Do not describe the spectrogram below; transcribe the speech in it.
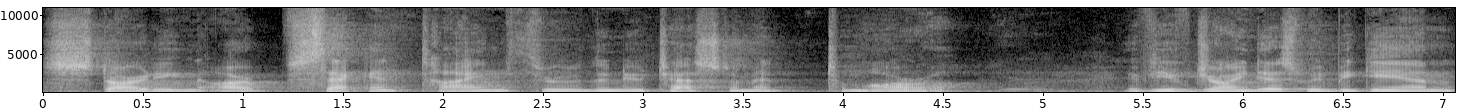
starting our second time through the New Testament tomorrow. If you've joined us, we began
